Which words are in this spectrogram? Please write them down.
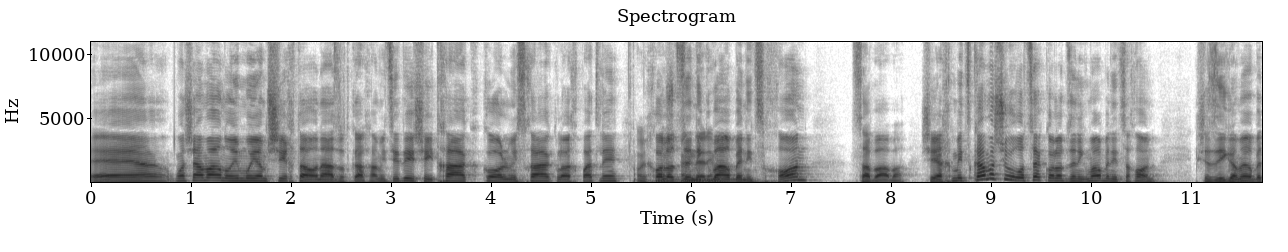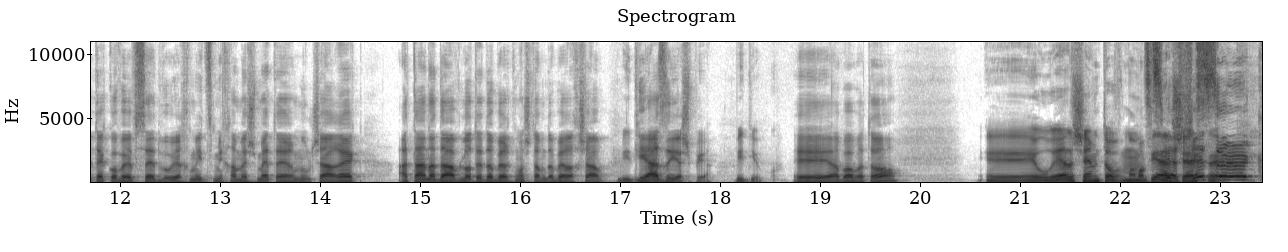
אה, כמו שאמרנו, אם הוא ימשיך את העונה הזאת ככה, מצידי שידחק כל משחק, לא אכפת לי, כל עוד זה. נגמר בניצחון, סבבה. שיחמיץ כמה שהוא רוצה, כל עוד זה נגמר בניצחון. כשזה ייגמר בתיקו והפסד והוא יחמיץ מחמש מטר מול שער ריק, אתה נדב לא תדבר כמו שאתה מדבר עכשיו, בדיוק. כי אז זה ישפיע. בדיוק. אה, הבא בתור, אה, אוריאל שם טוב, ממציא השסק.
